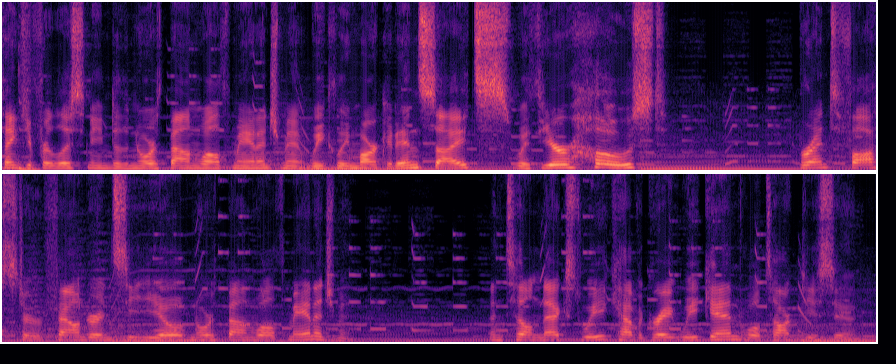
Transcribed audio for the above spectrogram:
Thank you for listening to the Northbound Wealth Management Weekly Market Insights with your host, Brent Foster, founder and CEO of Northbound Wealth Management. Until next week, have a great weekend. We'll talk to you soon.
